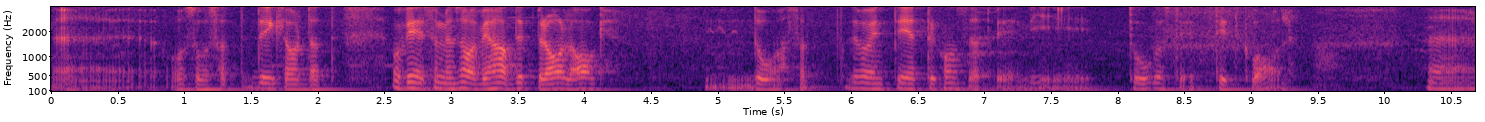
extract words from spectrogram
Eh, och så, så det är klart att... Och vi, som jag sa, vi hade ett bra lag då. Så det var inte jättekonstigt att vi, vi tog oss till, till ett kval. Eh,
